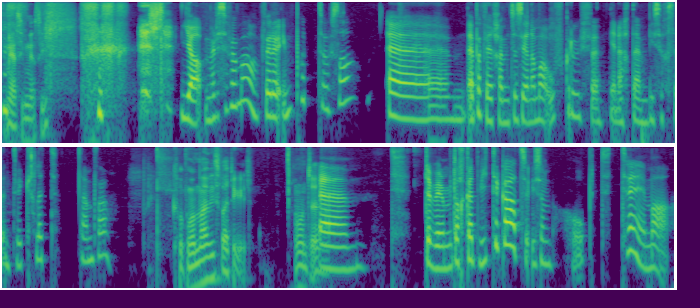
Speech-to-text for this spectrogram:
merci, merci. Ja, merci vielmals für den Input und so. Ähm, eben, vielleicht können wir das ja nochmal aufgreifen, je nachdem, wie sich entwickelt. In dem Fall. Gucken wir mal, wie es weitergeht. Und äh, Ähm, dann würden wir doch gerade weitergehen zu unserem Hauptthema.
